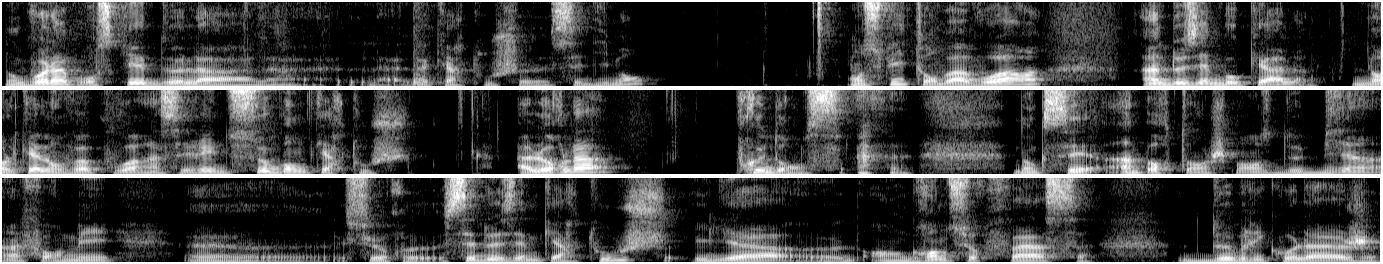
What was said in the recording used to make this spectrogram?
Donc voilà pour ce qui est de la, cartouche euh, sédiment. Ensuite, on va avoir un deuxième bocal dans lequel on va pouvoir insérer une seconde cartouche. Alors là, prudence. Donc c'est important, je pense, de bien informer euh, sur euh, ces deuxièmes cartouches. Il y a en grande surface de bricolage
